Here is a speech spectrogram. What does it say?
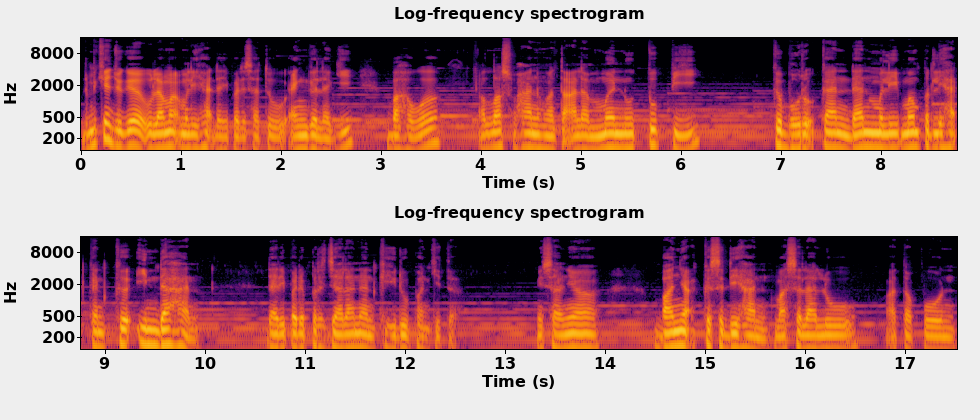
Demikian juga ulama melihat daripada satu angle lagi bahawa Allah Subhanahu Wa Taala menutupi keburukan dan memperlihatkan keindahan daripada perjalanan kehidupan kita. Misalnya banyak kesedihan masa lalu ataupun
